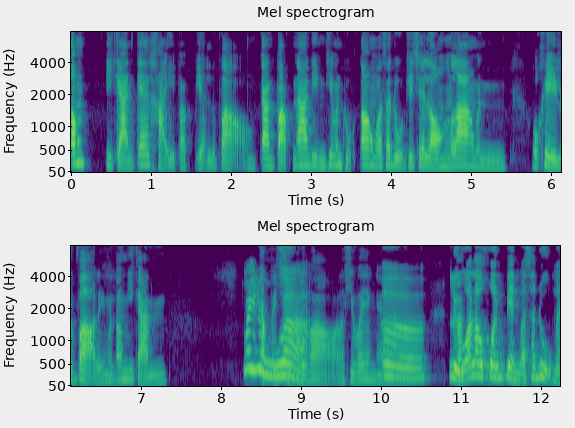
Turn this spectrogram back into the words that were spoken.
ต้องมีการแก้ไขปรับเปลี่ยนหรือเปล่า การปรับหน้าดินที่มันถูกต้องวัสดุที่ใช้รองข้างล่างมันโอเคหรือเปล่าอะไรเงี้ยมันต้องมีการ ไม่กลับรู้ไปคิดอะหรือเปล่าเราคิดว่ายังไงเออ หรือว่าเราควรเปลี่ยนวัสดุไหม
